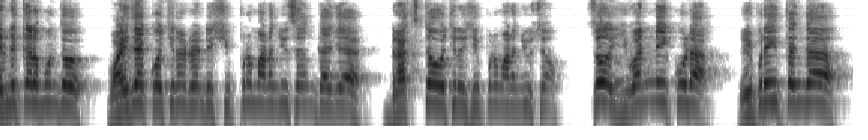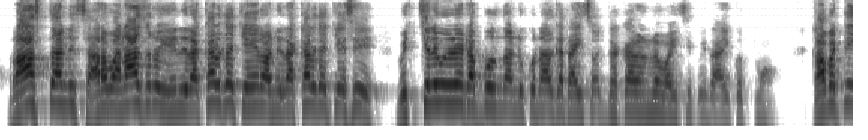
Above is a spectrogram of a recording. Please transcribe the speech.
ఎన్నికల ముందు వైజాగ్ వచ్చినటువంటి షిప్ను మనం చూసాం గజ డ్రగ్స్తో వచ్చిన షిప్ను మనం చూసాం. సో ఇవన్నీ కూడా విపరీతంగా రాష్ట్రాన్ని సర్వనాశనం ఎన్ని రకాలుగా చేయాలో అన్ని రకాలుగా చేసి విచ్చలవిడే డబ్బులు అందుకున్నారు గత ఐదు సంవత్సరాల కాలంలో వైసీపీ నాయకత్వం. కాబట్టి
